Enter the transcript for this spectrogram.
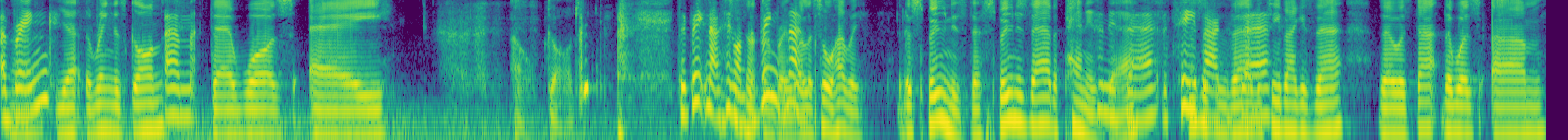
a ring. Yeah, the ring is gone. Um, there was a. Oh God. The ring. No, hang This on. has The not done ring. very No. well at all, have we? The spoon is there. Spoon is there. The pen is Pen there. is there, the tea scissors bag is is there. there. The tea bag is there. There was that. There was. um...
